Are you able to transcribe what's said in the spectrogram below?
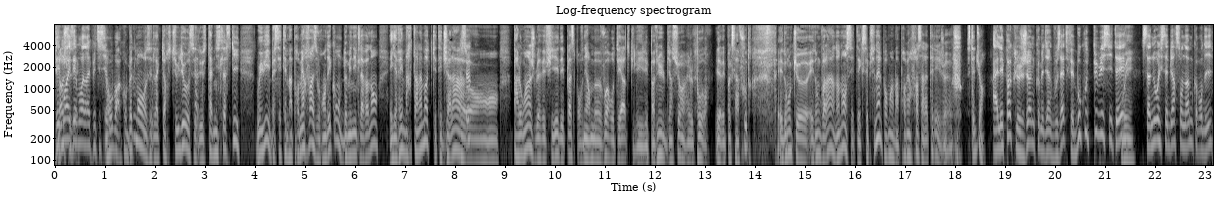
Des Non, mois et des mois de répétition. Oh, bah, complètement, c'est de l'acteur studio, c'est de Stanislavski. Oui, oui, bah, c'était ma première phase, vous vous rendez compte, Dominique Lavanant, et il y avait Martin Lamotte qui était déjà là, euh, en... pas loin, je lui avais filé des places pour venir me voir au théâtre, qu'il il est pas venu, bien sûr, le pauvre, il avait pas que ça à foutre. Et donc, euh, et donc voilà, non, non, c'était exceptionnel pour moi, ma première phrase à la télé, je... c'était dur. À l'époque, le jeune comédien que vous êtes fait beaucoup de publicité. Oui. Ça nourrissait bien son homme, comme on dit.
